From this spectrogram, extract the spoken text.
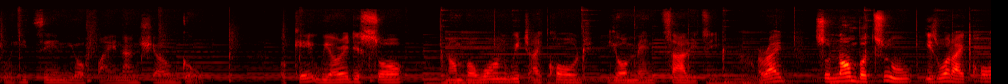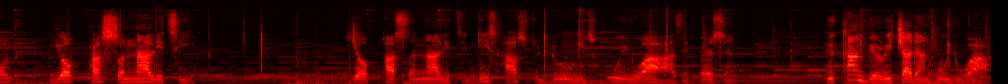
to hitting your financial goal. Okay, we already saw number one, which I called your mentality. All right, so number two is what I call your personality. Your personality. This has to do with who you are as a person. You can't be richer than who you are.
